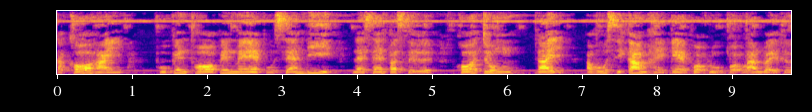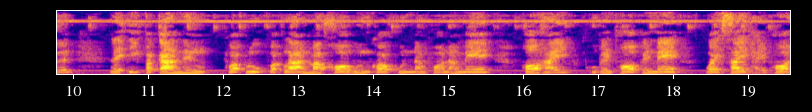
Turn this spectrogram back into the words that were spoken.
ก็ขอให้ผู้เป็นพ่อเป็นแม่ผู้แสนดี และแสนประเสริฐ ขอจงได้อโหสิกรรมให้แก่พวกลูกพวกล้านด้วยเถิน และอีกประการหนึ่งพวกลูกพวกหล้านมาขอบุญขอคุณน้ำพ่อน้ำแม่ขอให้ผู้เป็นพ่อเป็นแม่ไว้ใส่ให้พร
